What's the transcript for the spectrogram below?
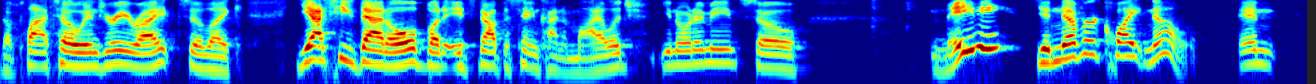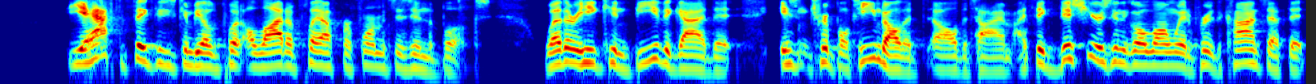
the plateau injury, right? So, like, yes, he's that old, but it's not the same kind of mileage. You know what I mean? So, maybe you never quite know. And you have to think that he's going to be able to put a lot of playoff performances in the books. Whether he can be the guy that isn't triple teamed all the all the time, I think this year is going to go a long way to prove the concept that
